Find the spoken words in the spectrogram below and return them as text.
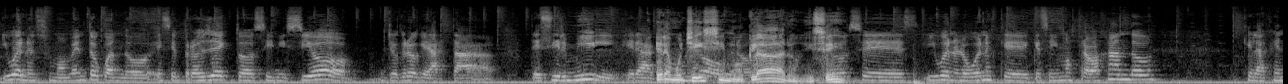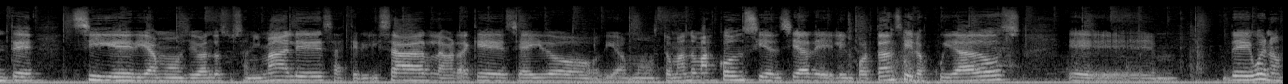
y bueno, en su momento cuando ese proyecto se inició, yo creo que hasta decir mil era era muchísimo claro y sí. Entonces y bueno lo bueno es que, que, seguimos trabajando que la gente sigue digamos llevando a sus animales a esterilizar. La verdad que se ha ido digamos tomando más conciencia de la importancia y los cuidados eh, de bueno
